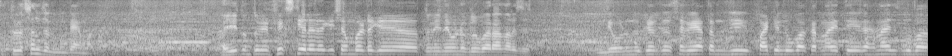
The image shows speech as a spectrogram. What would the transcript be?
तर तुला समजेल मग काय मला. म्हणजे इथून तुम्ही फिक्स केलेलं की शंभर टक्के तुम्ही निवडणूक उभा राहणारच आहेत. निवडणुकीत तर सगळे आता म्हणजे पाटील उभा करणार आहे ते राहणारच उभा.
